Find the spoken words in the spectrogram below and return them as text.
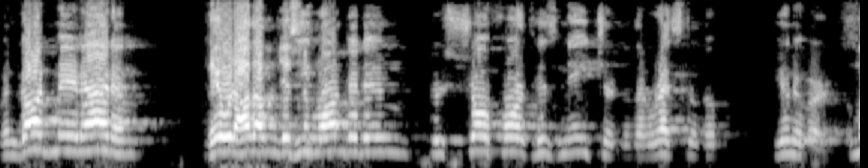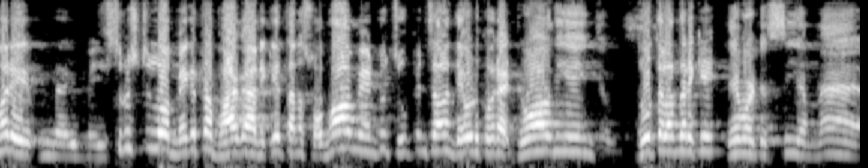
When God made Adam, దేవుడు ఆదామం he చేసిన wanted him to show forth his nature to the rest of the universe. మరి ఈ సృష్టిలో మిగతా భాగానికి తన స్వభావం ఏంటో చూపించాలని దేవుడు కోరాడు To all the angels, దూతలందరికీ they were to see a man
